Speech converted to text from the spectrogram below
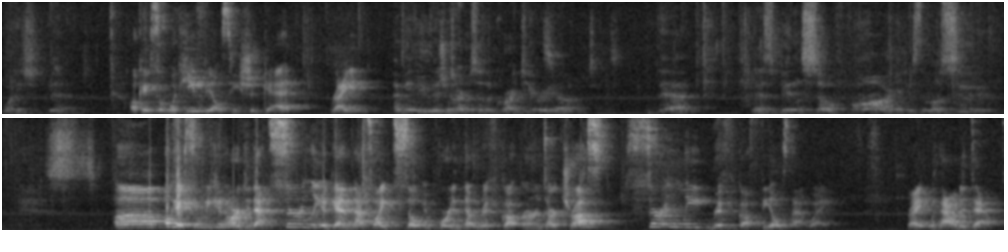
What he should get. Okay, so what he feels he should get, right? I mean, in terms of the criteria that has been so far, he was the most suited. Um, okay, so we can argue that certainly, again, that's why it's so important that Rivka earns our trust. Certainly, Rivka feels that way, right? Without a doubt.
